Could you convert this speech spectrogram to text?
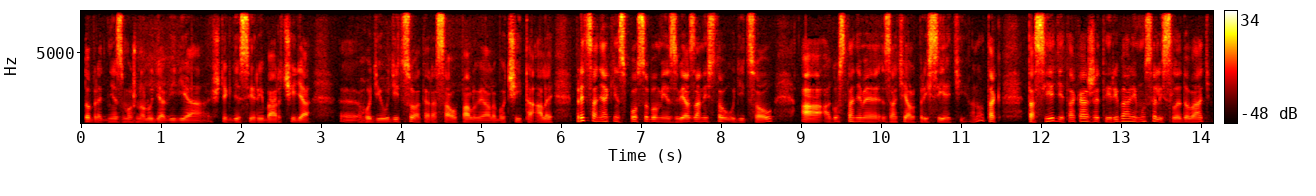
dobre, dnes možno ľudia vidia ešte kde si rybárčiť a e, hodí udicu a teraz sa opaluje alebo číta, ale predsa nejakým spôsobom je zviazaný s tou udicou a ak ostaneme zatiaľ pri sieti. Ano, tak tá sieť je taká, že tí rybári museli sledovať,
